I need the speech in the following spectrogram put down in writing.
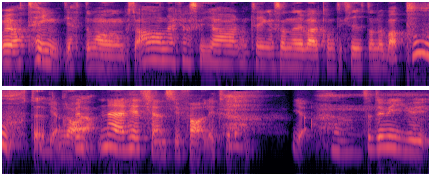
Och jag har tänkt jättemånga gånger på så ah, men jag kanske ska göra någonting och sen när det väl kommer till kritan då bara puh, typ Ja, drar jag. närhet känns ju farligt för dem. Ja. Så du är ju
